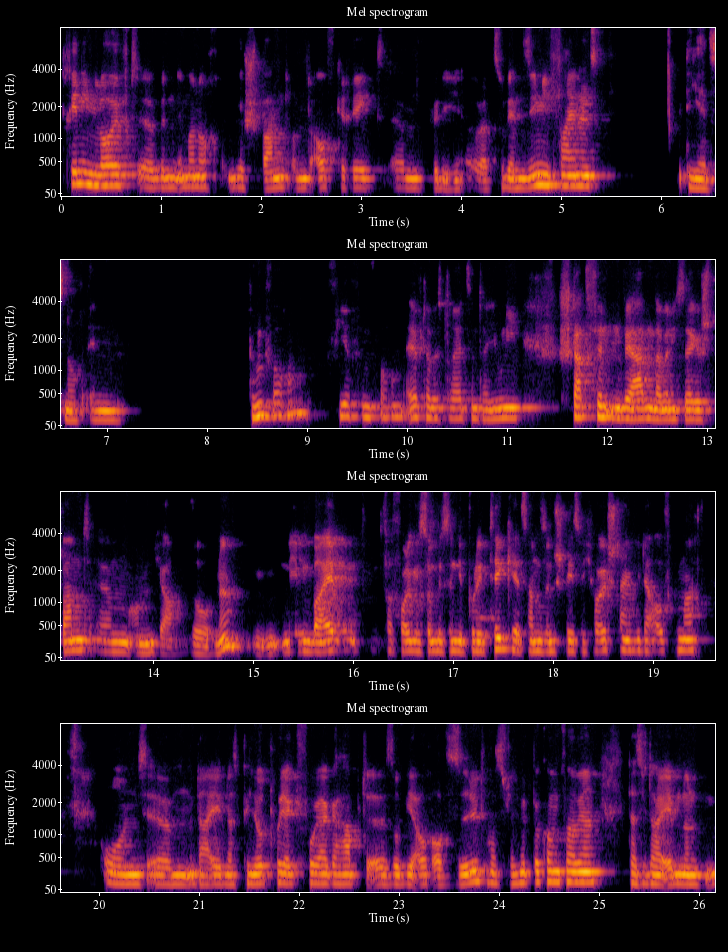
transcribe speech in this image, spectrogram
Training läuft, äh, bin immer noch gespannt und aufgeregt ähm, für die oder zu den Semifinals, die jetzt noch in fünf Wochen, vier, fünf Wochen, 11. bis 13. Juni stattfinden werden. Da bin ich sehr gespannt. Ähm, und ja, so, ne? Nebenbei verfolge ich so ein bisschen die Politik. Jetzt haben sie in Schleswig-Holstein wieder aufgemacht und ähm, da eben das Pilotprojekt vorher gehabt, äh, so wie auch auf Sylt, hast du vielleicht mitbekommen, Fabian, dass sie da eben dann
